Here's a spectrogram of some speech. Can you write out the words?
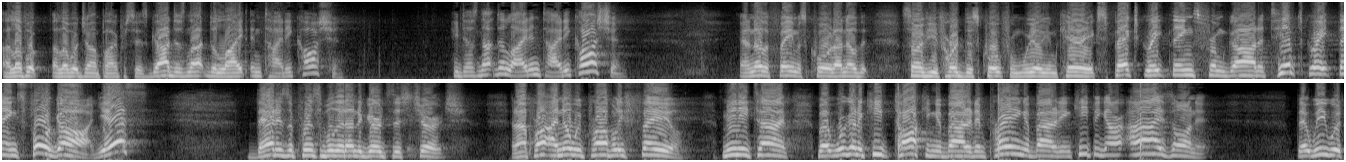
I love what, I love what John Piper says. God does not delight in tidy caution. He does not delight in tidy caution. And another famous quote, I know that some of you have heard this quote from William Carey expect great things from God, attempt great things for God. Yes? That is a principle that undergirds this church. And I, pro- I know we probably fail many times, but we're going to keep talking about it and praying about it and keeping our eyes on it. That we would,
